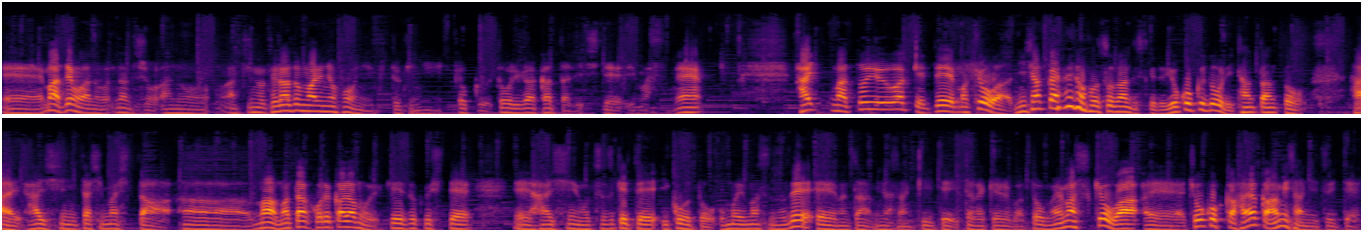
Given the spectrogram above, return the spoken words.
えー、まあでもあの、なんでしょう、あの、あっちの寺泊の方に行く時によく通りがかったりしていますね。はい。まあ、というわけで、まあ今日は200回目の放送なんですけど、予告通り淡々と、はい、配信いたしました。あまあまたこれからも継続して、え配信を続けていこうと思いますので、えまた皆さん聞いていただければと思います。今日は、え彫刻家早川亜美さんについて、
